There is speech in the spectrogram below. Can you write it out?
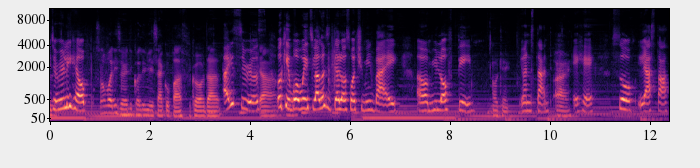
it will really help Somebody's already calling me a psychopath because of that. are you serious Yeah. okay yeah. but wait you are going to tell us what you mean by um you love pain Okay, you understand alright. so yeah start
